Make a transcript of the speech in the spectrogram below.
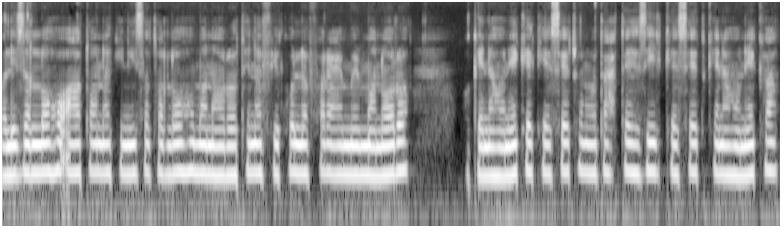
ولذا الله أعطانا كنيسة الله مناراتنا في كل فرع من منارة. وكان هناك كاسات وتحت هذه الكاسات كان هناك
